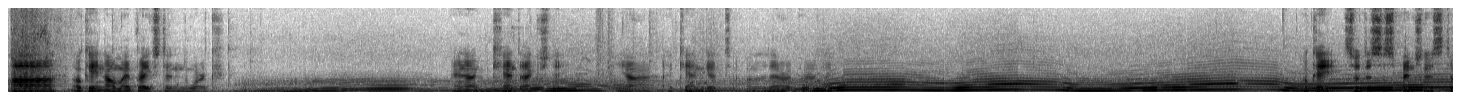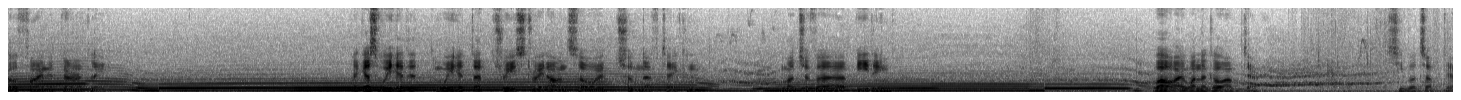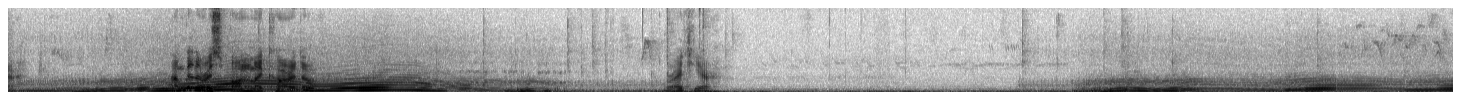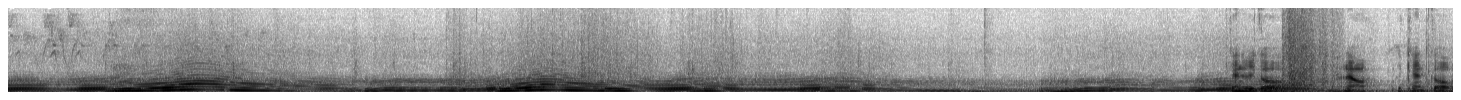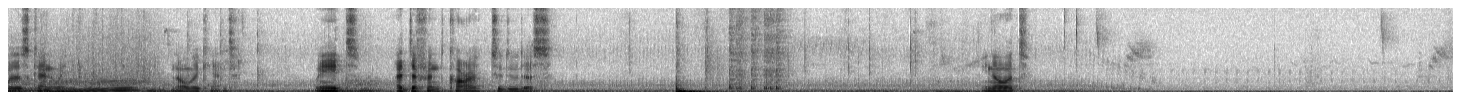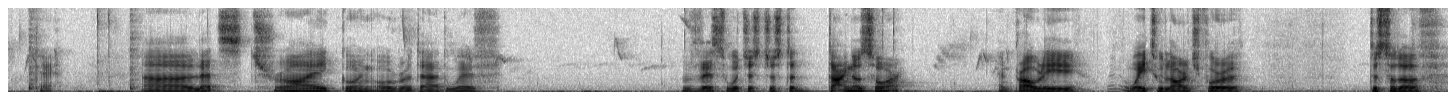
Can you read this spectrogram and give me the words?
Ah, okay, now my brakes didn't work. And I can't actually... Yeah, I can't get under there apparently. Okay, so the suspension is still fine apparently. I guess we hit it we hit that tree straight on, so it shouldn't have taken much of a beating. Well, I wanna go up there. See what's up there. Gonna respawn my car though. Right here. We need a different car to do this. You know what? Okay. Uh, let's try going over that with this, which is just a dinosaur. And probably way too large for this sort of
